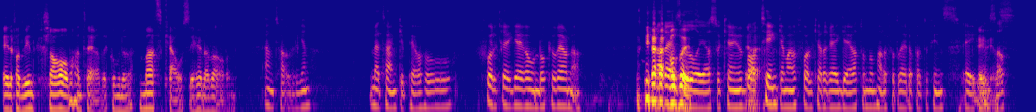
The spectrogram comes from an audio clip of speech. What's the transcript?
Är det för att vi inte klarar av att hantera det? Kommer det masskaos i hela världen? Antagligen. Med tanke på hur folk reagerar under corona. ja, När det precis. började så kan jag ju bara Ja. tänka mig hur folk hade reagerat om de hade fått reda på att det finns aliens, Aliens.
